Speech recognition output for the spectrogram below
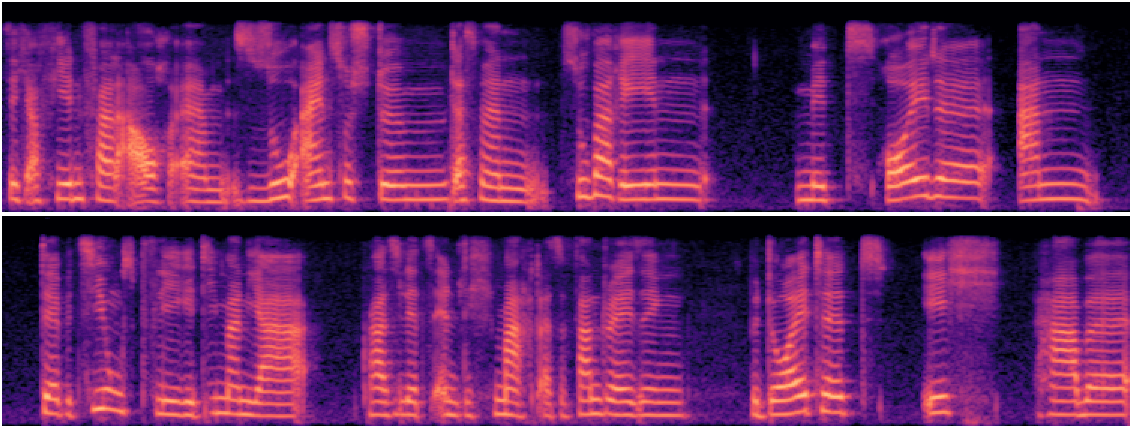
sich auf jeden Fall auch ähm, so einzustimmen, dass man souverän mit Freude an der Beziehungspflege, die man ja quasi letztendlich macht. Also Fundraising bedeutet, ich habe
